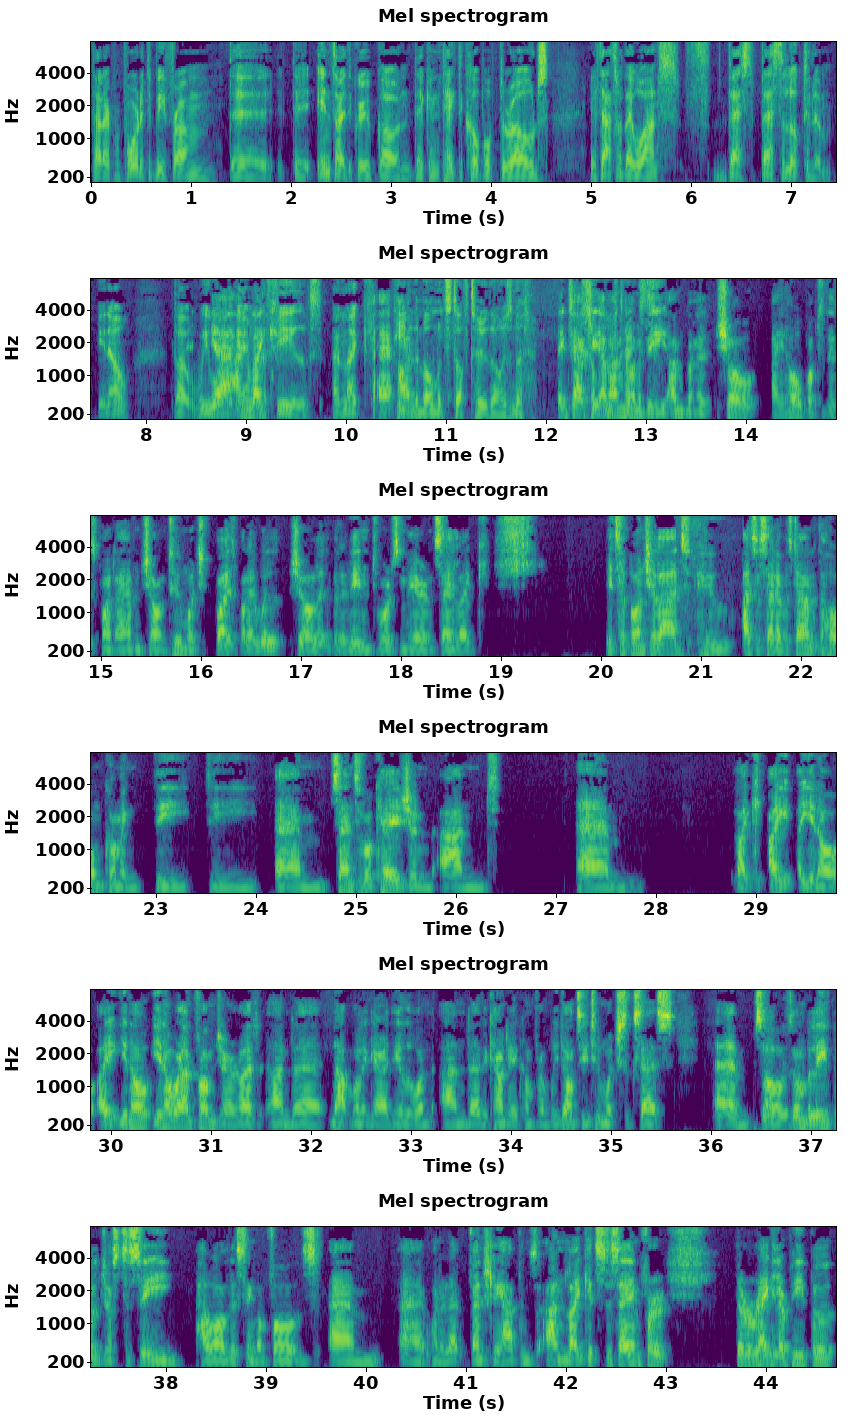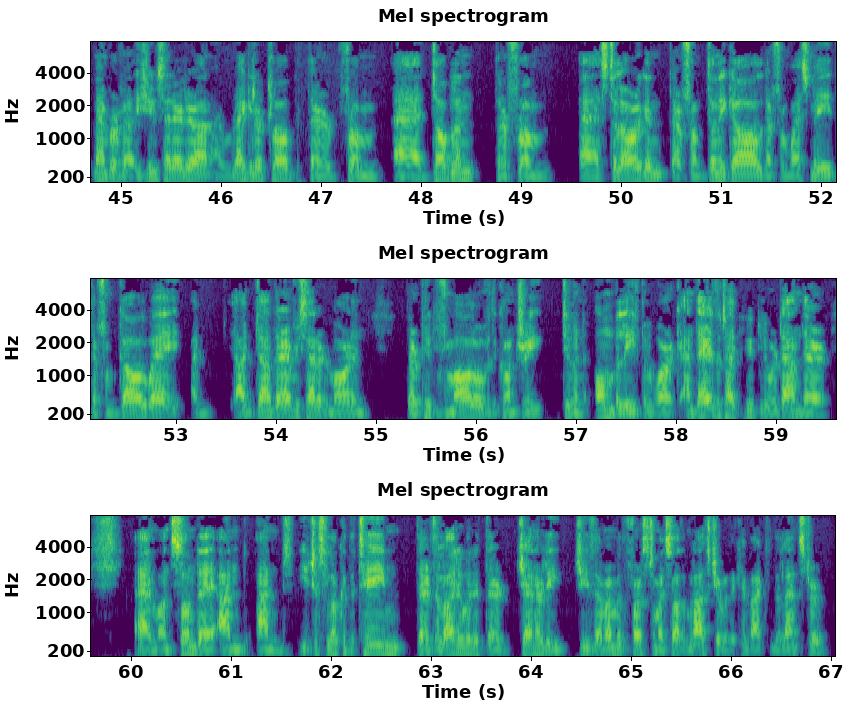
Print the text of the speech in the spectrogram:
that are purported to be from the the inside the group going they can take the cup up the road if that's what they want. F- Best best of luck to them, you know. But we Yeah, won the and game on the field, and like Uh, Heat of the moment stuff too, though, isn't it? Exactly, Some and I'm going to be. I'm going to show. I hope up to this point I haven't shown too much bias, but I will show a little bit of leaning towards them here and say like, it's a bunch of lads who, as I said, I was down at the homecoming. The the um, sense of occasion and um, like I, you know, I, you know, you know where I'm from, Ger, right? And uh, not Mullingar, the other one, and uh, the county I come from. We don't see too much success. Um, so it's unbelievable just to see how all this thing unfolds um, uh, when it eventually happens. And like it's the same for there are regular people, member of, as you said earlier on, a regular club. They're from uh, Dublin. They're from uh, Stillorgan. They're from Donegal. They're from Westmeath. They're from Galway. I'm, I'm down there every Saturday morning. There are people from all over the country doing unbelievable work, and they're the type of people who are down there um, on Sunday. And and you just look at the team; they're delighted with it. They're generally, geez, I remember the first time I saw them last year when they came back from the Leinster,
